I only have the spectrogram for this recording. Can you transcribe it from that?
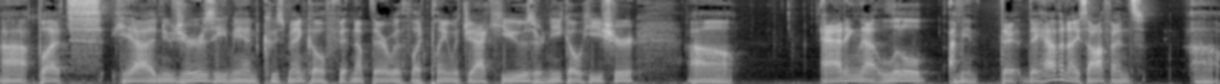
Uh, but yeah, New Jersey, man, Kuzmenko fitting up there with like playing with Jack Hughes or Nico Hischier, uh, adding that little. I mean, they they have a nice offense, uh,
